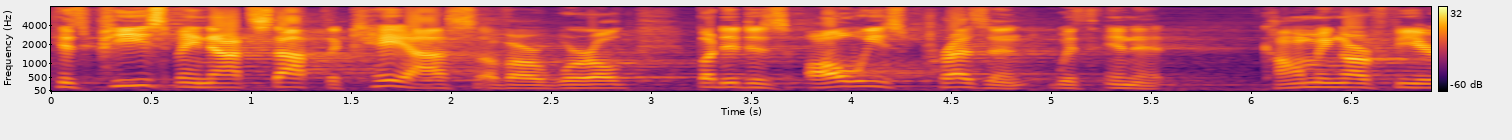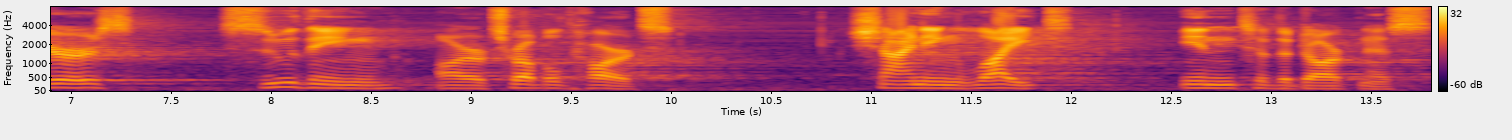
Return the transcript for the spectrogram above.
His peace may not stop the chaos of our world, but it is always present within it, calming our fears, soothing our troubled hearts shining light into the darkness.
